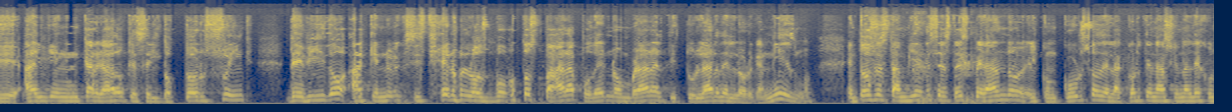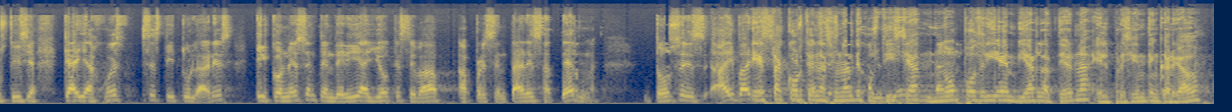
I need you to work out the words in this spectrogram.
eh, alguien encargado que es el doctor Swing, debido a que no existieron los votos para poder nombrar al titular del organismo. Entonces también se está esperando el concurso de la Corte Nacional de Justicia, que haya jueces titulares y con eso entendería yo que se va a presentar esa terna. Entonces, hay varias. ¿Esta Corte Nacional de Justicia no podría enviar la terna el presidente encargado?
